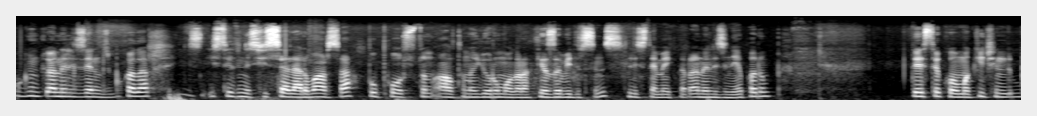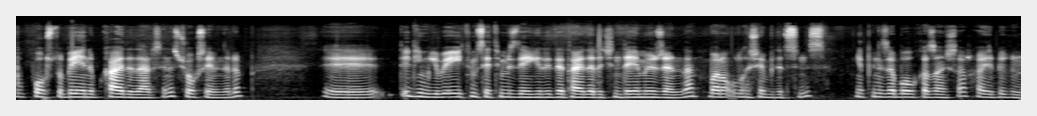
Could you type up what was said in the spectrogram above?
Bugünkü analizlerimiz bu kadar. İstediğiniz hisseler varsa bu postun altına yorum olarak yazabilirsiniz. Listeme ekler analizini yaparım. Destek olmak için bu postu beğenip kaydederseniz çok sevinirim. Ee, dediğim gibi eğitim setimizle ilgili detaylar için DM üzerinden bana ulaşabilirsiniz. Hepinize bol kazançlar, hayırlı günler.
